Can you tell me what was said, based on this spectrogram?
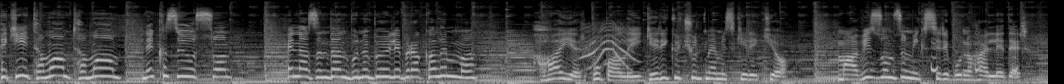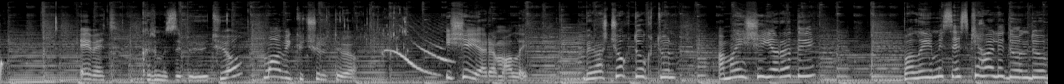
Peki tamam tamam. Ne kızıyorsun? En azından bunu böyle bırakalım mı? Hayır, bu balığı geri küçültmemiz gerekiyor. Mavi zumzum iksiri bunu halleder. Evet, kırmızı büyütüyor, mavi küçültüyor. İşe yaramalı. Biraz çok döktün ama işe yaradı. Balığımız eski hale döndü.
